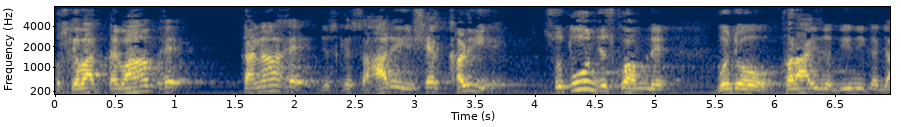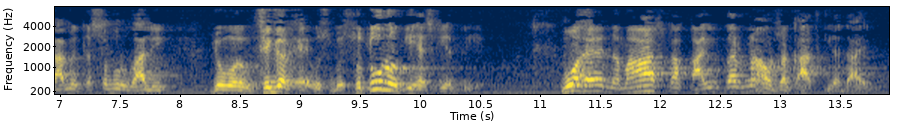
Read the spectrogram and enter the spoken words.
اس کے بعد پیغام ہے، تنا ہے، جس کے سہارے یہ شیخ کھڑی ہے۔ ستون جس کو ہم نے، وہ جو فرائض دینی کا جامع تصور والی جو وہ فگر ہے، اس میں ستونوں کی حیثیت دی ہے۔ وہ ہے نماز کا قائم کرنا اور زکات کی ادائیگی۔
